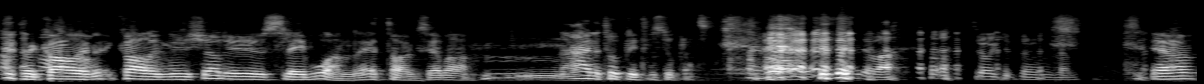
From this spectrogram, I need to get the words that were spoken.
För Karin, Karin nu körde ju Slave One ett tag så jag bara, hmm, nej det tog upp lite för stor plats. Ja, det var tråkigt nog. Men... Ja,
